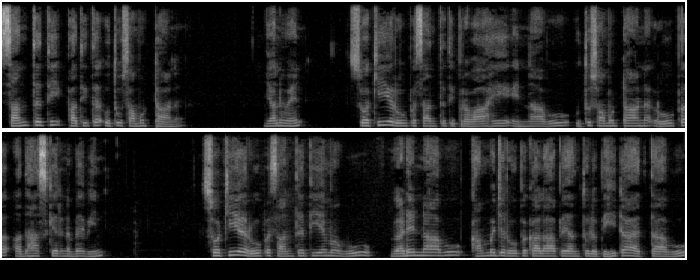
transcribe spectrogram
සන්තති පතිත උතු සමුට්ඨාන යනුවෙන් ස්වකීය රූප සන්තති ප්‍රවාහයේ එන්නා වූ උතු සමුට්ඨාන රූප අදහස් කෙරෙන බැවින් ස්වකීය රූප සන්තතියම වූ වැඩෙන්නා වූ කම්මජ රූප කලාපයන් තුල පිහිටා ඇත්තා වූ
